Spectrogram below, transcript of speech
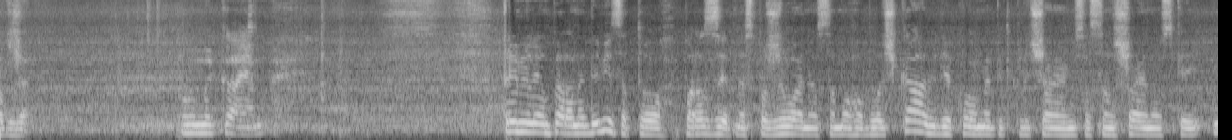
Отже, вимикаємо. 3 мА не дивіться, то паразитне споживання самого блочка, від якого ми підключаємося саншайновський, і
